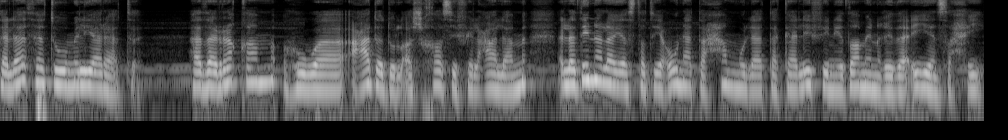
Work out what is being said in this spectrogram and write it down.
ثلاثة مليارات. هذا الرقم هو عدد الأشخاص في العالم الذين لا يستطيعون تحمل تكاليف نظام غذائي صحي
